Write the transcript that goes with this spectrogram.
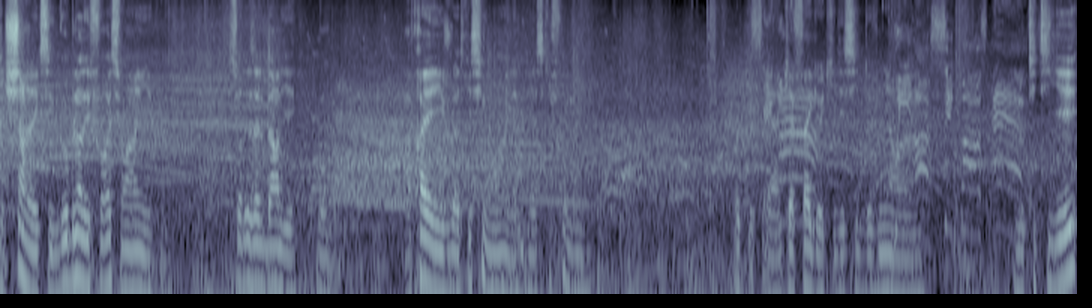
Il charge avec ses gobelins des forêts sur un ring. Sur des albardiers. Bon. Après, il joue l'attrition, hein. il, a, ce qu'il faut. Ok, il y a un Cafag qui décide de venir euh, nous titiller.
